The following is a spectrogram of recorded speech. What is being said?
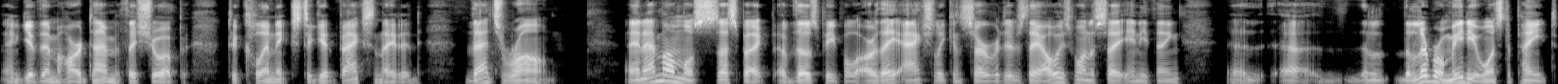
and give them a hard time if they show up to clinics to get vaccinated. That's wrong. And I'm almost suspect of those people. Are they actually conservatives? They always want to say anything. Uh, uh, the, the liberal media wants to paint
